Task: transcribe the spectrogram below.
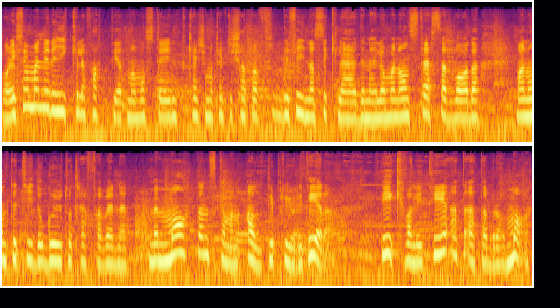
Vare sig man är rik eller fattig, att man måste inte, kanske man kan inte köpa de finaste kläderna eller om man har en stressad vardag, man har inte tid att gå ut och träffa vänner. Men maten ska man alltid prioritera. Det är kvalitet att äta bra mat.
